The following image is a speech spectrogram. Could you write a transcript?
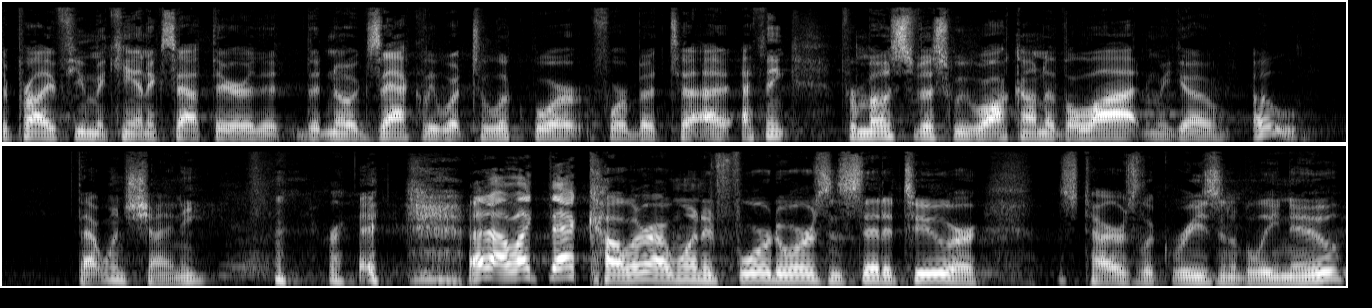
are probably a few mechanics out there that, that know exactly what to look for, for but uh, I, I think for most of us, we walk onto the lot and we go, oh, that one's shiny, right? I like that color. I wanted four doors instead of two, or those tires look reasonably new.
